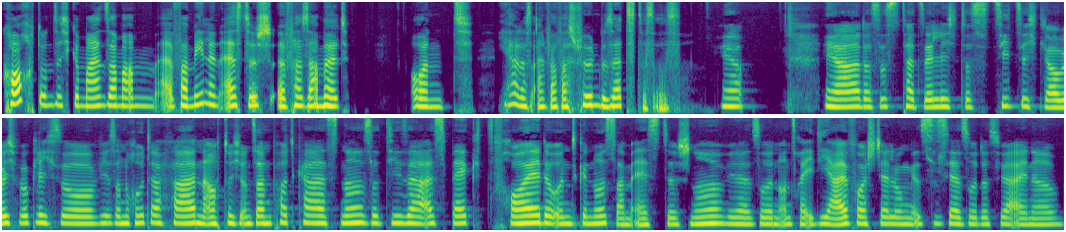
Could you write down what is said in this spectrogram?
kocht und sich gemeinsam am äh, Familienesstisch äh, versammelt und ja, das einfach was schön besetztes ist. Ja, ja, das ist tatsächlich, das zieht sich, glaube ich, wirklich so wie so ein roter Faden auch durch unseren Podcast, ne? So dieser Aspekt Freude und Genuss am Esstisch, ne? Wir so in unserer Idealvorstellung ist es ja so, dass wir eine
